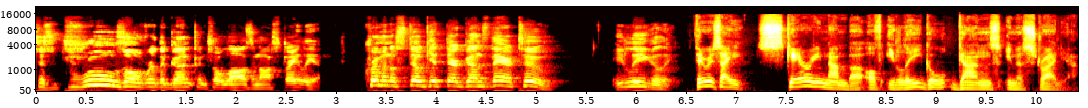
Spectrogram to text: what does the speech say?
just drools over the gun control laws in Australia. Criminals still get their guns there too, illegally. There is a scary number of illegal guns in Australia.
